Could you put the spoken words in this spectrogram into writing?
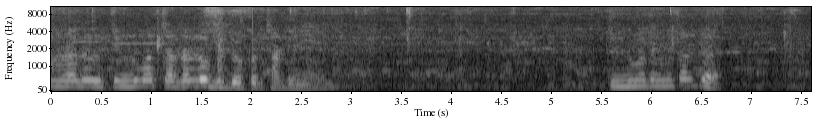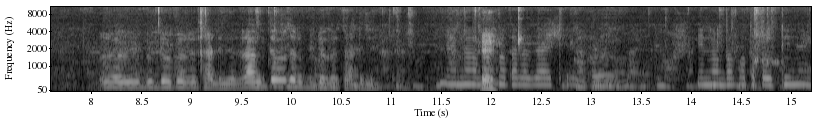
আমরা তো চিংড়ি মাছ চাটালেও ভিডিও করে ছাড়ি না। চিংড়ি মাছ এগুলো ছাড়ছে ভিডিও করে ছাড়ি না। রানতে বছর ভিডিও করে ছাড়ি না। কথাটা যায় ঠিক এই কথাটা উঠি নাই।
